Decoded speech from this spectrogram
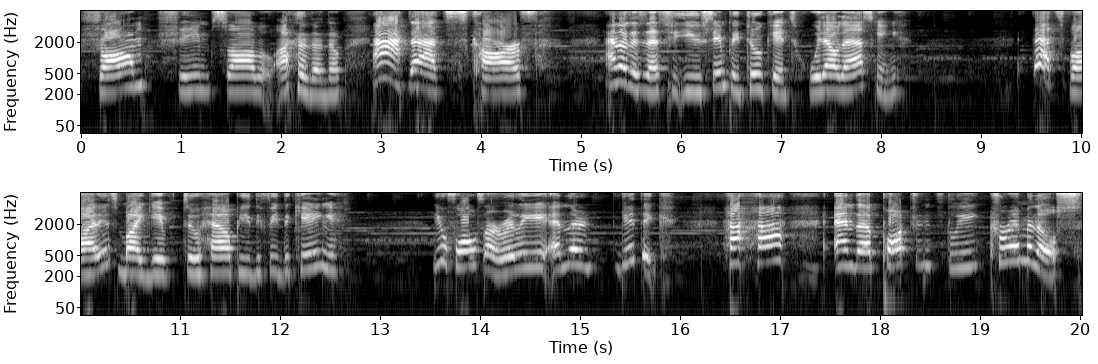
Sham, Shim, Sab, I don't know. Ah, that scarf. I noticed that you simply took it without asking. That's fine, it's my gift to help you defeat the king. You folks are really energetic. Haha, and uh, potentially criminals.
